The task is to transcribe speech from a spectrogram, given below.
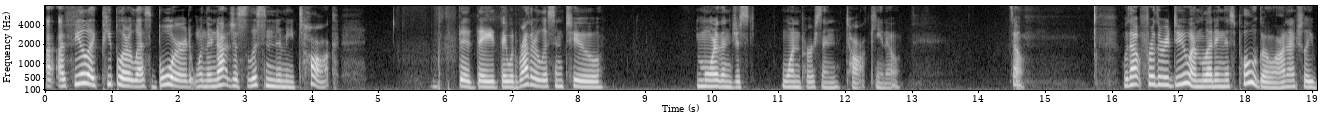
I, I feel like people are less bored when they're not just listening to me talk. That they, they would rather listen to more than just one person talk, you know. So, without further ado, I'm letting this poll go on, actually,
